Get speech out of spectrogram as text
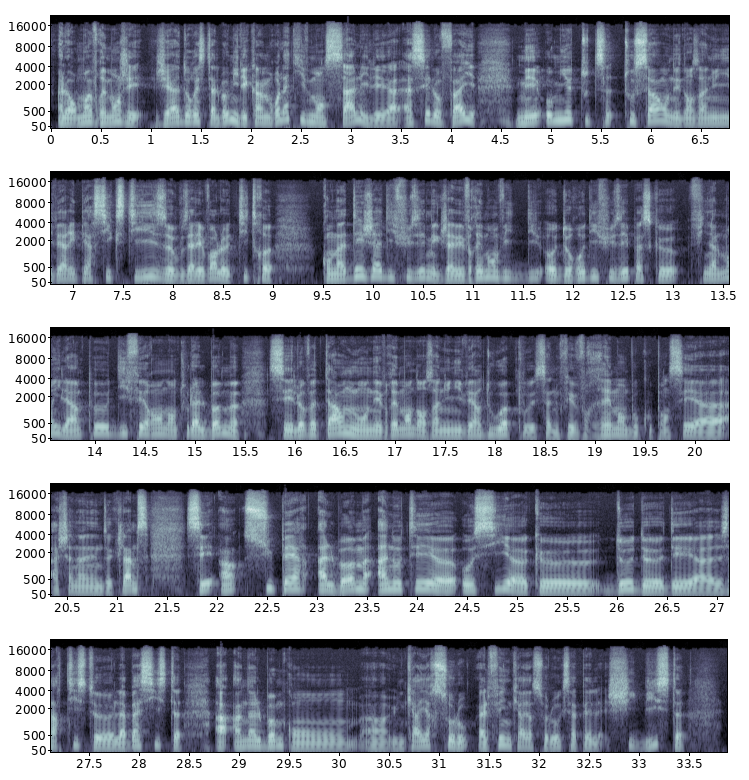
Alors moi vraiment j'ai adoré cet album, il est quand même relativement sale, il est assez lo-fi, mais au milieu de tout ça, tout ça, on est dans un univers hyper 60s, vous allez voir le titre qu'on a déjà diffusé mais que j'avais vraiment envie euh, de rediffuser parce que finalement il est un peu différent dans tout l'album, c'est Love Town où on est vraiment dans un univers doo-wop, ça nous fait vraiment beaucoup penser à Shannon and the Clams. C'est un super album. À noter euh, aussi euh, que deux de- des artistes, la bassiste a un album qu'on, un- une carrière solo. Elle fait une carrière solo qui s'appelle She Beast.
